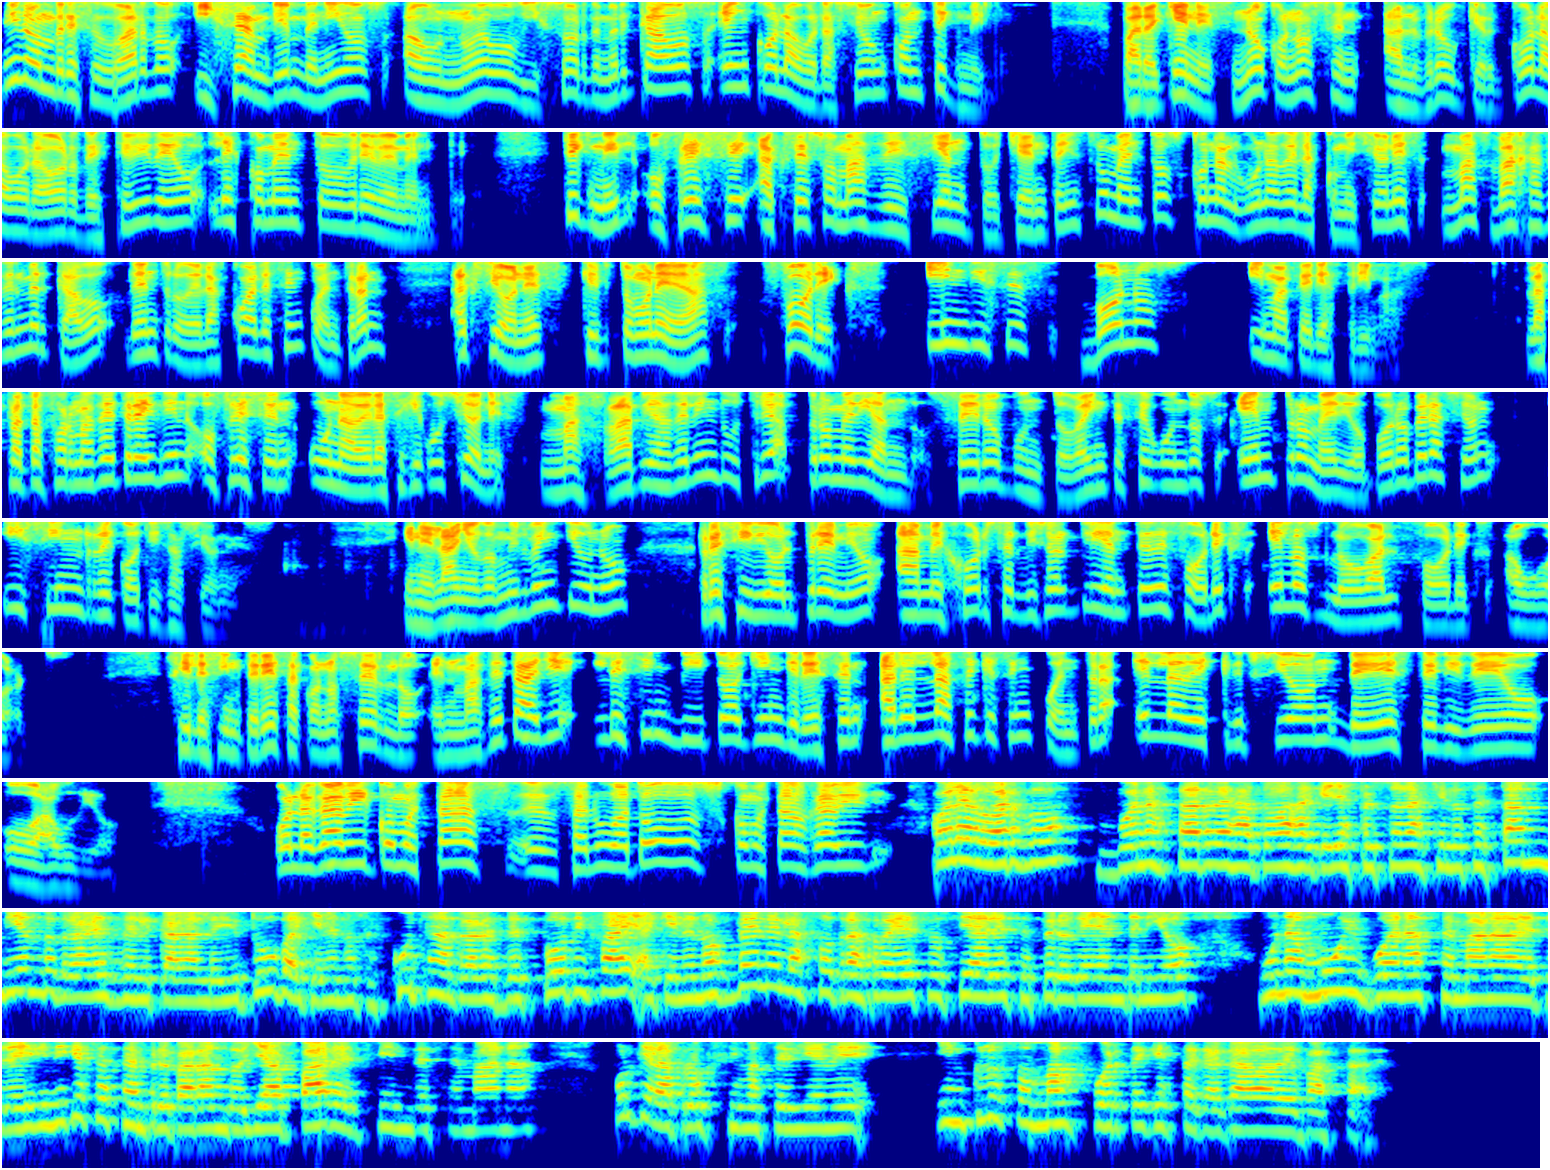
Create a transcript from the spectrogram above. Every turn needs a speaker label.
Speaker 1: Mi nombre es Eduardo y sean bienvenidos a un nuevo visor de mercados en colaboración con Tickmill. Para quienes no conocen al broker colaborador de este video, les comento brevemente. Tickmill ofrece acceso a más de 180 instrumentos con algunas de las comisiones más bajas del mercado, dentro de las cuales se encuentran acciones, criptomonedas, forex, índices, bonos y materias primas. Las plataformas de trading ofrecen una de las ejecuciones más rápidas de la industria, promediando 0.20 segundos en promedio por operación y sin recotizaciones. En el año 2021 recibió el premio a Mejor Servicio al Cliente de Forex en los Global Forex Awards. Si les interesa conocerlo en más detalle, les invito a que ingresen al enlace que se encuentra en la descripción de este video o audio. Hola Gaby, ¿cómo estás? Eh, saludo a todos. ¿Cómo estás Gaby?
Speaker 2: Hola Eduardo, buenas tardes a todas aquellas personas que nos están viendo a través del canal de YouTube, a quienes nos escuchan a través de Spotify, a quienes nos ven en las otras redes sociales. Espero que hayan tenido una muy buena semana de trading y que se estén preparando ya para el fin de semana, porque la próxima se viene incluso más fuerte que esta que acaba de pasar.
